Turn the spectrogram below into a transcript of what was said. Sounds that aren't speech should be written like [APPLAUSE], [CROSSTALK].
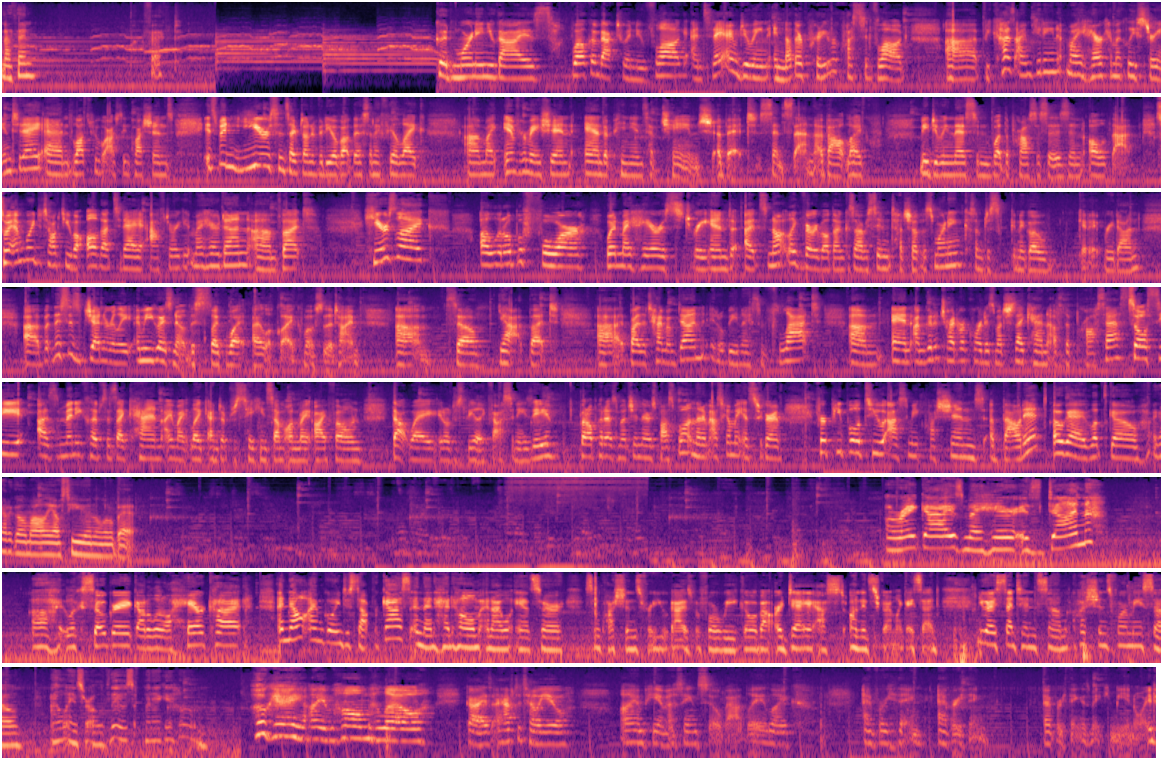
Nothing? Perfect. Good morning, you guys. Welcome back to a new vlog, and today I'm doing another pretty requested vlog uh, because I'm getting my hair chemically straightened today, and lots of people asking questions. It's been years since I've done a video about this, and I feel like uh, my information and opinions have changed a bit since then about like me doing this and what the process is and all of that. So I am going to talk to you about all of that today after I get my hair done, um, but here's like a little before when my hair is straightened. Uh, it's not like very well done because I obviously didn't touch it up this morning because I'm just gonna go get it redone. Uh, but this is generally, I mean, you guys know, this is like what I look like most of the time. Um, so yeah, but uh, by the time I'm done, it'll be nice and flat. Um, and I'm gonna try to record as much as I can of the process. So I'll see as many clips as I can. I might like end up just taking some on my iPhone. That way it'll just be like fast and easy. But I'll put as much in there as possible. And then I'm asking on my Instagram for people to ask me questions about it. Okay, let's go. I gotta go, Molly. I'll see you in a little bit. All right, guys, my hair is done. Uh, it looks so great, got a little haircut. And now I'm going to stop for gas and then head home and I will answer some questions for you guys before we go about our day. I asked on Instagram, like I said. You guys sent in some questions for me, so I will answer all of those when I get home. Okay, I am home, hello. Guys, I have to tell you, I am PMSing so badly, like, everything, everything, everything is making me annoyed.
